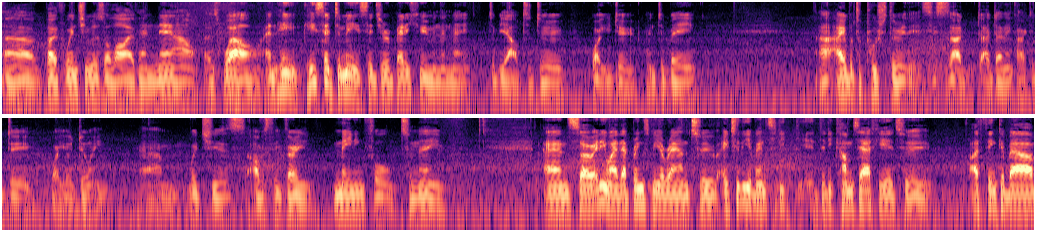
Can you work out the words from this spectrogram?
Uh, both when she was alive and now as well. And he, he said to me, he said, You're a better human than me to be able to do what you do and to be uh, able to push through this. He says, I, I don't think I could do what you're doing, um, which is obviously very meaningful to me. And so, anyway, that brings me around to each of the events that he, that he comes out here to. I think about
